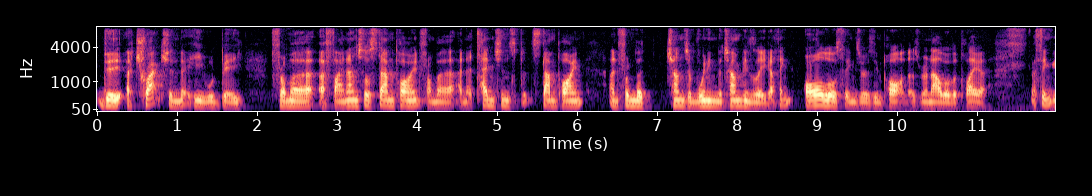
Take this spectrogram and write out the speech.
the attraction that he would be from a, a financial standpoint, from a, an attention standpoint, and from the chance of winning the Champions League. I think all those things are as important as Ronaldo the player. I think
